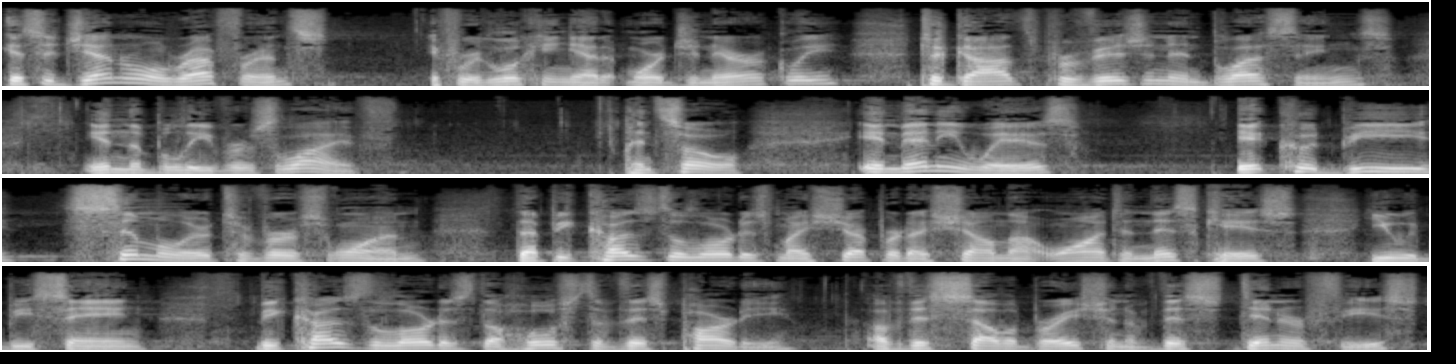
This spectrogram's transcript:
It's a general reference, if we're looking at it more generically, to God's provision and blessings in the believer's life. And so, in many ways, it could be similar to verse 1 that because the Lord is my shepherd, I shall not want. In this case, you would be saying, because the Lord is the host of this party, of this celebration, of this dinner feast,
